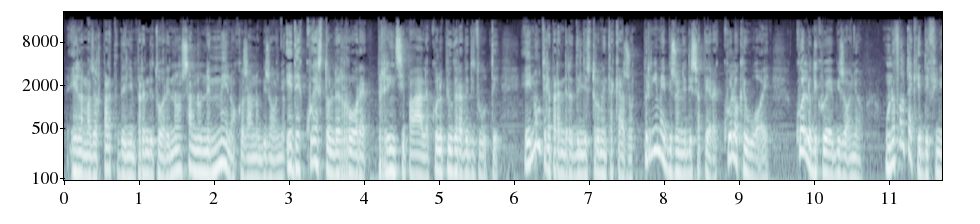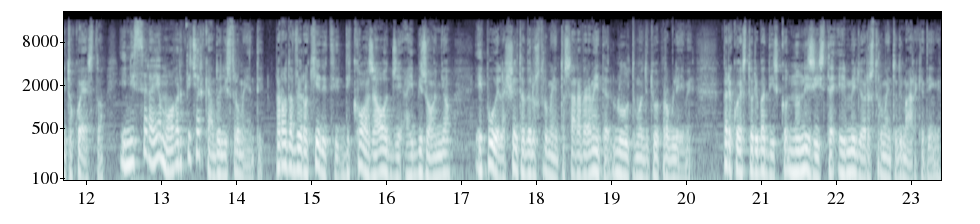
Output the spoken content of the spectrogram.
e la maggior parte degli imprenditori non sanno nemmeno cosa hanno bisogno ed è questo l'errore principale, quello più grave di tutti. È inutile prendere degli strumenti a caso, prima hai bisogno di sapere quello che vuoi, quello di cui hai bisogno, Una volta che hai definito questo, inizierai a muoverti cercando gli strumenti. Però davvero chiediti di cosa oggi hai bisogno e poi la scelta dello strumento sarà veramente l'ultimo dei tuoi problemi. Per questo ribadisco, non esiste il migliore strumento di marketing.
